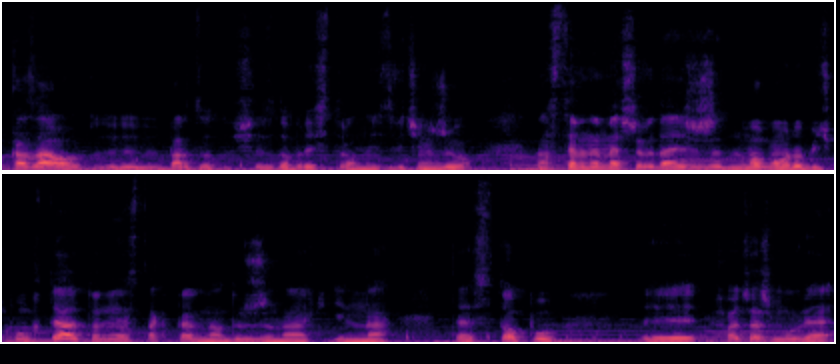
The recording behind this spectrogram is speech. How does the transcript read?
pokazało yy, bardzo się z dobrej strony i zwyciężyło. Następne mecze wydaje się, że mogą robić punkty, ale to nie jest tak pewna drużyna jak inne te stopu. Yy, Chociaż mówię,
